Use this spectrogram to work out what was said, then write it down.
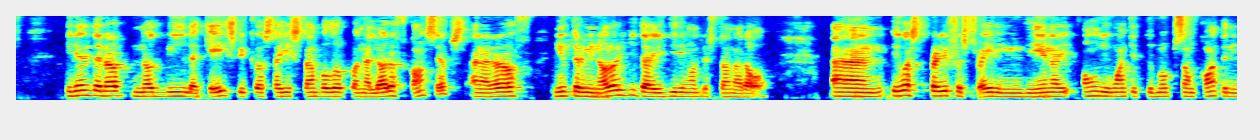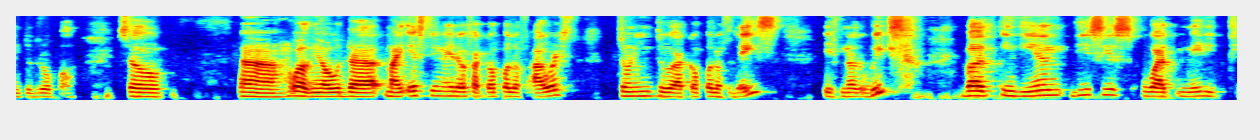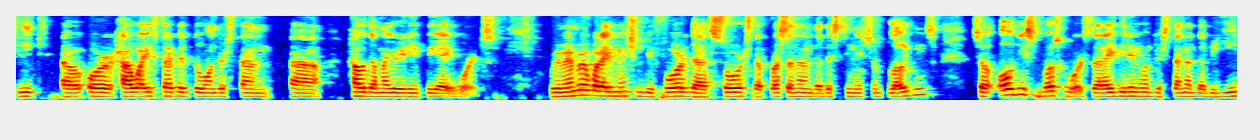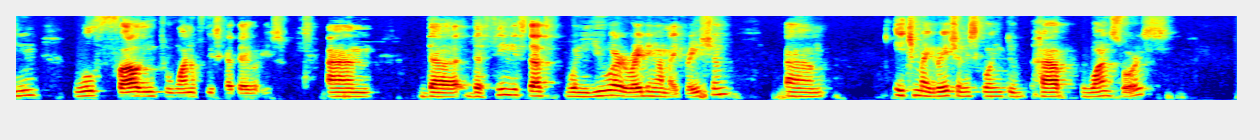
It ended up not being the case because I stumbled upon a lot of concepts and a lot of new terminology that I didn't understand at all. And it was pretty frustrating. In the end, I only wanted to move some content into Drupal. So, uh, well, you know, the, my estimate of a couple of hours turned into a couple of days, if not weeks. But in the end, this is what made it click uh, or how I started to understand uh, how the Migrate API works. Remember what I mentioned before, the source, the precedent, the destination plugins? So all these buzzwords that I didn't understand at the beginning will fall into one of these categories. And the, the thing is that when you are writing a migration, um, each migration is going to have one source,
